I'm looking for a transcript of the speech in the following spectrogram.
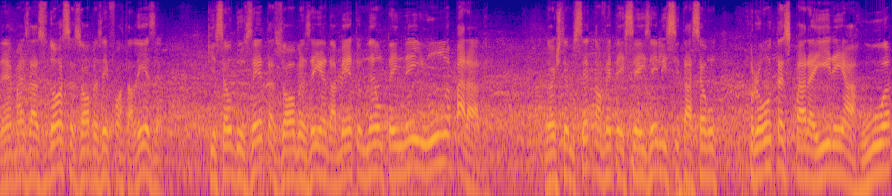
né, mas as nossas obras em Fortaleza, que são 200 obras em andamento, não tem nenhuma parada. Nós temos 196 em licitação prontas para irem à rua,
